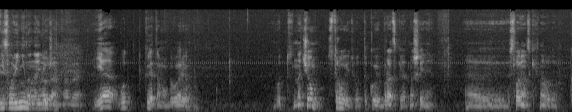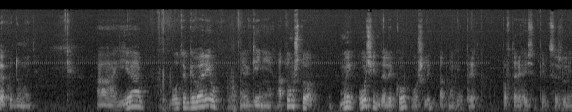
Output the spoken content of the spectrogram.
не славянина найдешь. Ну да, ну да. Я вот к этому говорю. Вот на чем строить вот такое братское отношение э, славянских народов? Как вы думаете? А я вот и говорил, Евгений, о том, что мы очень далеко ушли от могил предков. Повторяюсь опять, к сожалению.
